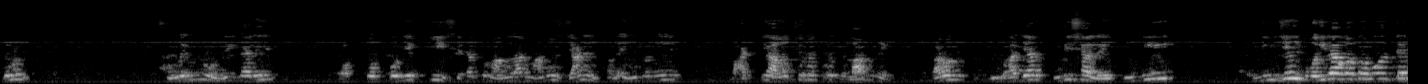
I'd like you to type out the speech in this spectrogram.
শুভেন্দু শুভেন্দু অধিকারীর বক্তব্য যে কি, সেটা তো বাংলার মানুষ জানেন, ফলে এগুলো নিয়ে বাড়তি আলোচনা করে তো লাভ নেই। কারণ দু হাজার কুড়ি সালে উনি নিজেই বহিরাগত বলতেন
